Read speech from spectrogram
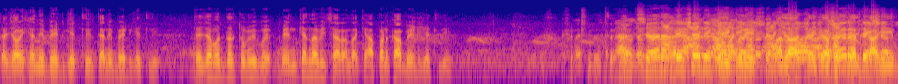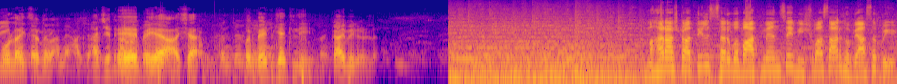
त्याच्यावर ह्यांनी भेट घेतली त्यांनी भेट घेतली. त्याच्याबद्दल तुम्ही बे- बेनकेंना विचारा ना की आपण का भेट घेतली? एक मिनिट मला त्याच्याबद्दल काही बोलायचं नाही. हे हे अशा भेट घेतली. काय बिघडलं? महाराष्ट्रातील सर्व बातम्यांचे विश्वासार्ह व्यासपीठ.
